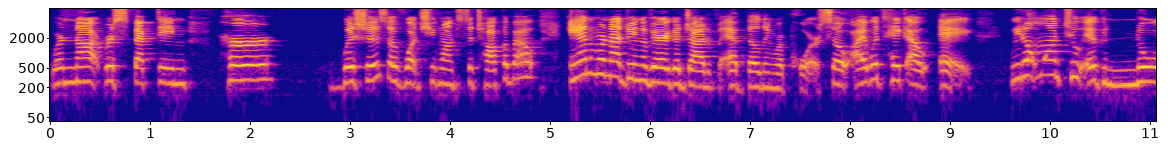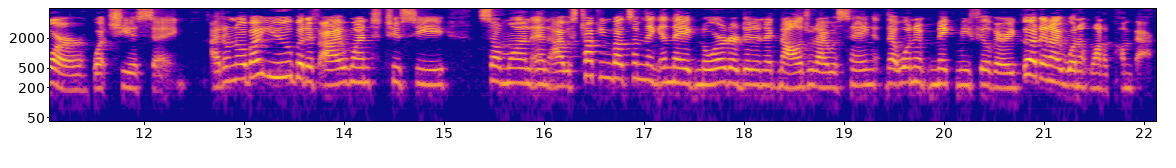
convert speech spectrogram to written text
We're not respecting her wishes of what she wants to talk about, and we're not doing a very good job at building rapport. So I would take out A. We don't want to ignore what she is saying. I don't know about you, but if I went to see someone and I was talking about something and they ignored or didn't acknowledge what I was saying, that wouldn't make me feel very good and I wouldn't want to come back.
